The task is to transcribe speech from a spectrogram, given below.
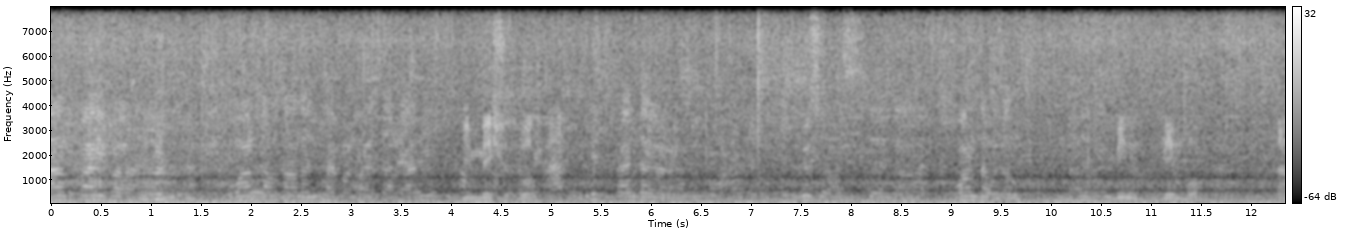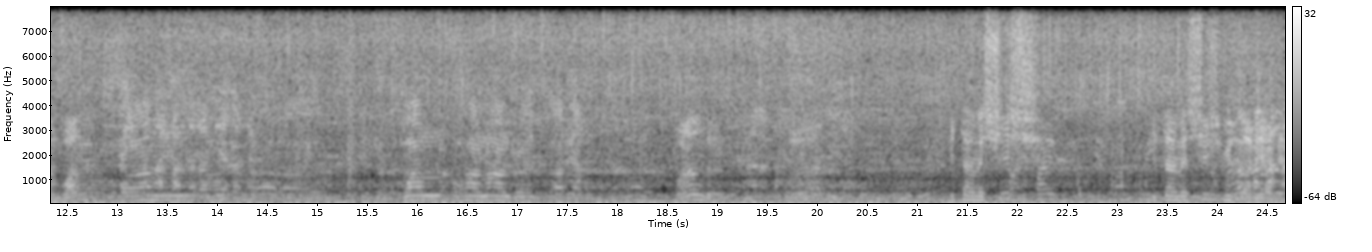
and five, uh, 1,500 Ariari. 1500 bu. And uh, this is uh, 1,000. 1000 1000 bu. And one One, uh, one, 100 Ariari. 100. Bir tane şiş. Bir tane şiş 100 Ariali.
